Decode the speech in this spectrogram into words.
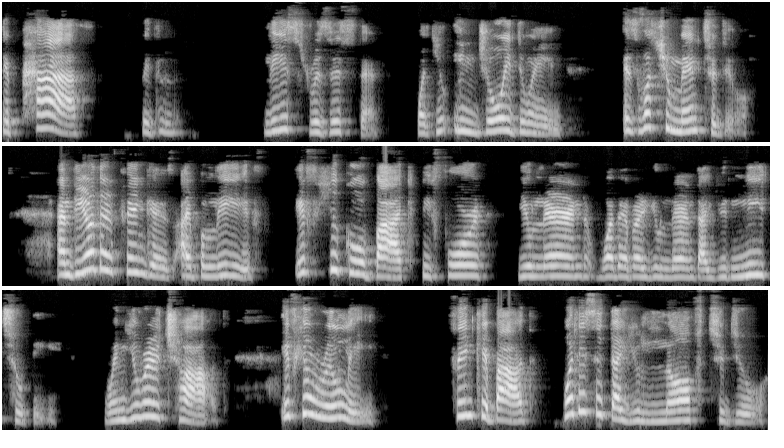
the path with least resistance, what you enjoy doing, is what you meant to do. And the other thing is, I believe if you go back before you learned whatever you learned that you need to be when you were a child, if you really think about what is it that you love to do,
